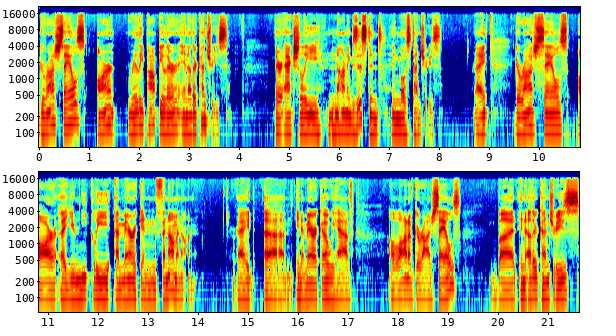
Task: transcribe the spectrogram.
garage sales aren't really popular in other countries. They're actually non existent in most countries, right? Garage sales are a uniquely American phenomenon, right? Um, in America, we have a lot of garage sales, but in other countries,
